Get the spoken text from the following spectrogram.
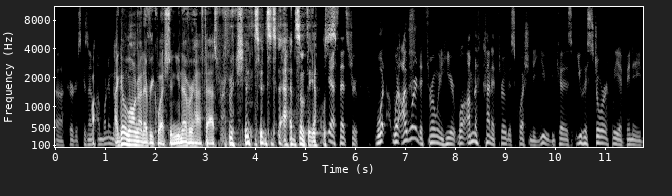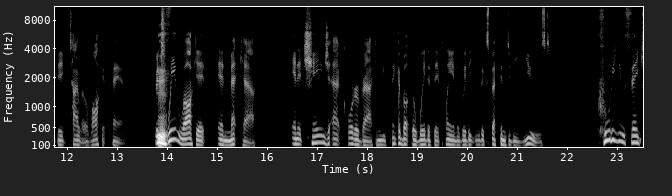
uh, Curtis? Because I'm, I'm, wondering. I go long on every question. You never have to ask permission to, to add something else. Yes, that's true. What what I wanted to throw in here, well, I'm going to kind of throw this question to you because you historically have been a big Tyler Lockett fan. Hmm. Between mm. Lockett and Metcalf, and a change at quarterback, and you think about the way that they play and the way that you would expect them to be used, who do you think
